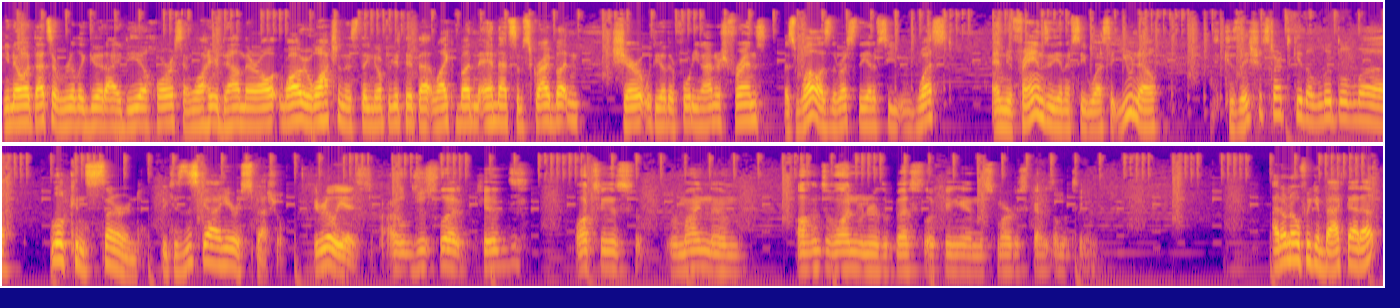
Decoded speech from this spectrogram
You know what? That's a really good idea, Horace. And while you're down there, all, while you're watching this thing, don't forget to hit that like button and that subscribe button. Share it with the other 49ers friends, as well as the rest of the NFC West and your fans of the NFC West that you know, because they should start to get a little, uh, little concerned because this guy here is special. He really is. I'll just let kids watching this remind them offensive linemen are the best looking and the smartest guys on the team. I don't know if we can back that up.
